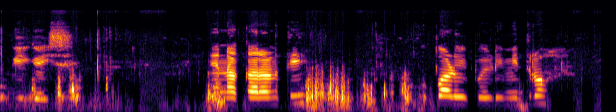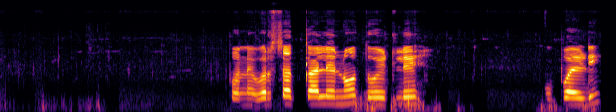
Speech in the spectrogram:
ઉગી ગઈ છે. એના કારણથી ઉપાડવી પડી મિત્રો. પણ વરસાદ કાલે નહોતો એટલે ઉપાડી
